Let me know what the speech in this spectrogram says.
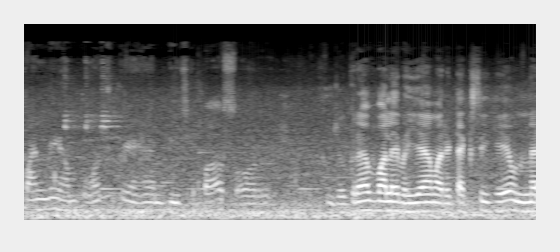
फाइनली हम पहुँच चुके हैं बीच के पास और जो ग्रैब वाले भैया हमारे टैक्सी के, उनने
